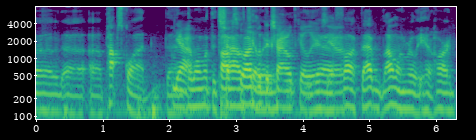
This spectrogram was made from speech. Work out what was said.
uh, Pop Squad, the, Yeah. the one with the Pop child Squad killer. with the child killers, yeah. fuck that. That one really hit hard.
